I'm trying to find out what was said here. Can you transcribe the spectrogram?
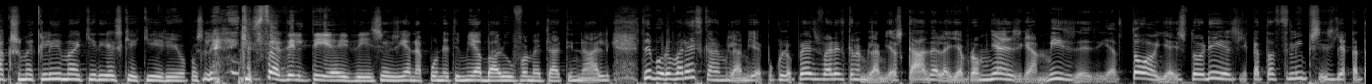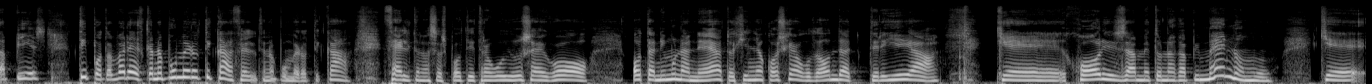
Αλλάξουμε κλίμα κυρίες και κύριοι όπως λένε και στα δελτία ειδήσεως για να πούνε τη μία μπαρούφα μετά την άλλη. Δεν μπορώ, βαρέθηκα να μιλάμε για υποκλοπές, βαρέθηκα να μιλάμε για σκάνδαλα, για βρωμιές, για μίζες, για αυτό, για ιστορίες, για καταθλίψεις, για καταπίες. Τίποτα, βαρέθηκα να πούμε ερωτικά. Θέλετε να πούμε ερωτικά; Θέλετε να σας πω ότι τραγουδούσα εγώ όταν ήμουν νέα το 1983 και χώριζα με τον αγαπημένο μου και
